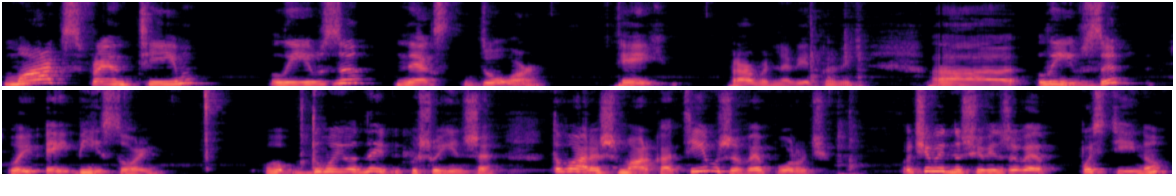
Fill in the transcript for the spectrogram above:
Mark's friend Tim lives next door. A. Правильна відповідь. Uh, lives. Ой, A, B, sorry. Думаю, одне і пишу інше. Товариш Марка Тім живе поруч. Очевидно, що він живе постійно,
